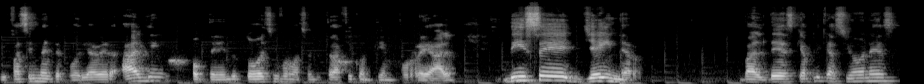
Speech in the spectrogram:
y fácilmente podría haber alguien obteniendo toda esa información de tráfico en tiempo real. Dice Jainer Valdés, ¿qué aplicaciones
